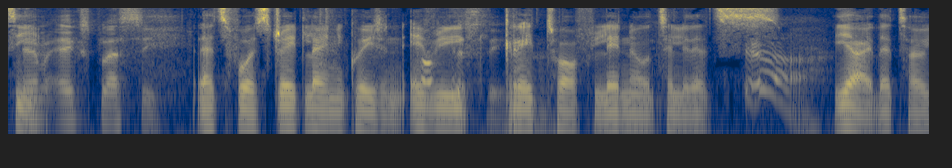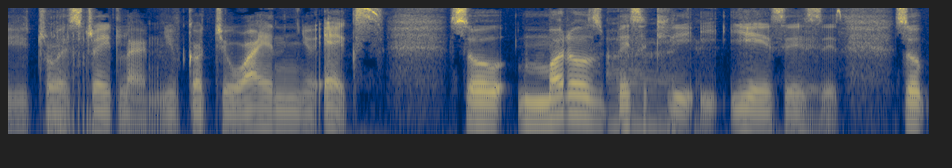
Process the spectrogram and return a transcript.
c. mx plus c. that's for a straight line equation. Every Obviously, grade yeah. 12 learner will tell you that's. Yeah. Yeah, that's how you draw a straight line. You've got your y and then your x. So models basically, Ah, okay. yes, yes, yes. So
